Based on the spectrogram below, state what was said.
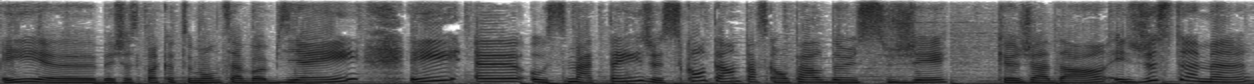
et euh, ben, j'espère que tout le monde ça va bien. Et euh, au ce matin, je suis contente parce qu'on parle d'un sujet que j'adore et justement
